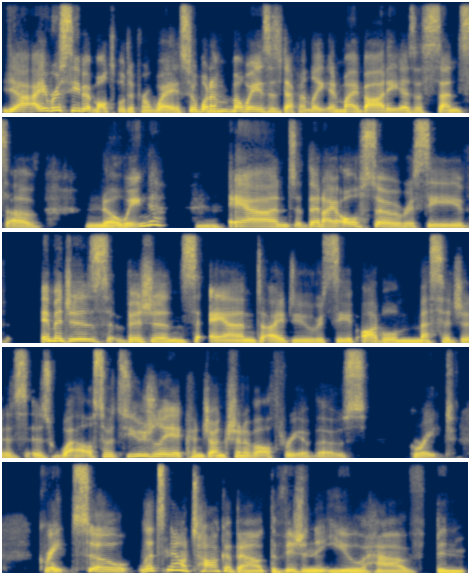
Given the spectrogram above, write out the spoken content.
Yeah i receive it multiple different ways. So one mm-hmm. of my ways is definitely in my body as a sense of knowing Mm. And then I also receive images, visions, and I do receive audible messages as well. So it's usually a conjunction of all three of those. Great. Great. So let's now talk about the vision that you have been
